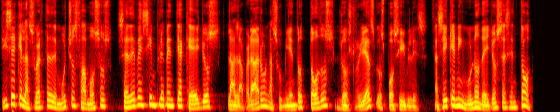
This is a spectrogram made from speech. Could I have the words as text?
Dice que la suerte de muchos famosos se debe simplemente a que ellos la labraron asumiendo todos los riesgos posibles. Así que ninguno de ellos se sentó,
